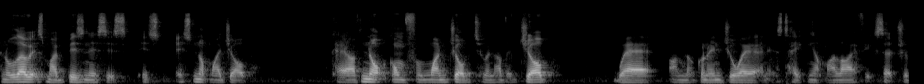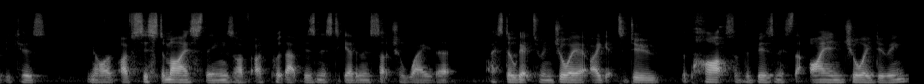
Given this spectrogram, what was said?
And although it's my business, it's, it's, it's not my job. Okay, I've not gone from one job to another job where I'm not going to enjoy it and it's taking up my life, etc. Because you know I've, I've systemized things. I've, I've put that business together in such a way that I still get to enjoy it. I get to do the parts of the business that I enjoy doing,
